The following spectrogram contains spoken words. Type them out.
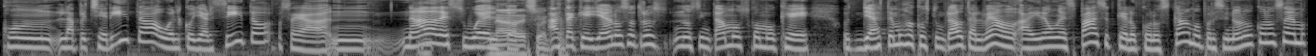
con la pecherita o el collarcito, o sea, nada de suelto. Nada de suelto. Hasta que ya nosotros nos sintamos como que ya estemos acostumbrados tal vez a ir a un espacio que lo conozcamos pero si no nos conocemos,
